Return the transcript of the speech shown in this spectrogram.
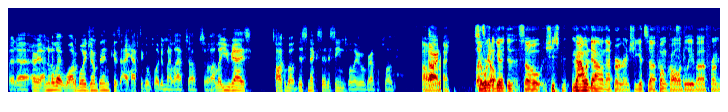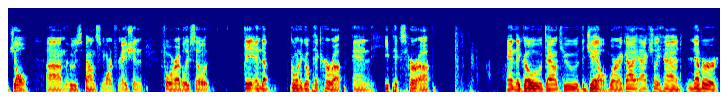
But uh, all right, I'm gonna let Waterboy jump in because I have to go plug in my laptop. So I'll let you guys talk about this next set of scenes while I go grab a plug. All right. right. So Let's we're gonna get into so she's mowing down on that burger and she gets a phone call, I believe, uh, from Joel, um, who's found some more information for her, I believe. So they end up going to go pick her up, and he picks her up, and they go down to the jail where a guy actually had never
